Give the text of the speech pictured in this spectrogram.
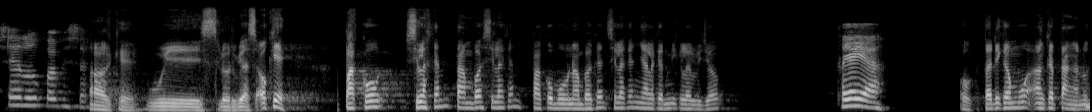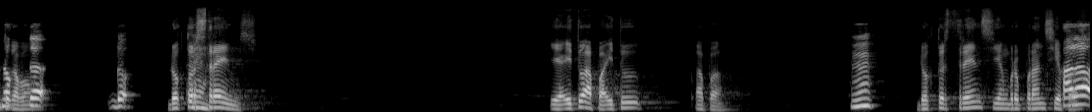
Saya lupa, Mister. Oke, okay. wis luar biasa. Oke, okay. Pako silahkan tambah silahkan. Pako mau nambahkan silahkan nyalakan mic lalu jawab. Saya ya. Oh, tadi kamu angkat tangan untuk apa? Dok, Dokter eh. Strange. Ya, itu apa? Itu apa? Hmm? Dokter Strange yang berperan siapa? Kalau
